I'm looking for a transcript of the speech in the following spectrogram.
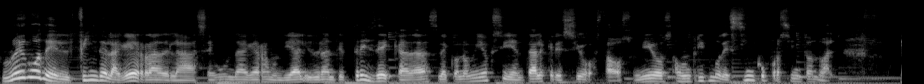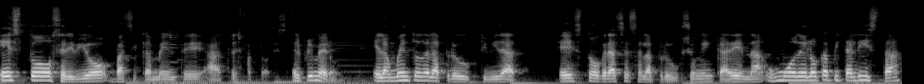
Luego del fin de la guerra, de la Segunda Guerra Mundial, y durante tres décadas, la economía occidental creció, Estados Unidos, a un ritmo de 5% anual. Esto se debió básicamente a tres factores. El primero, el aumento de la productividad. Esto gracias a la producción en cadena, un modelo capitalista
